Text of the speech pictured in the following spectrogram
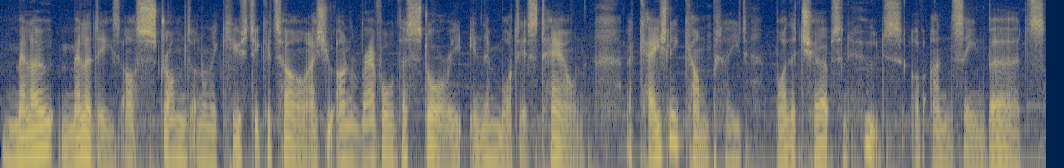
Mellow melodies are strummed on an acoustic guitar as you unravel the story in the modest town, occasionally accompanied by the chirps and hoots of unseen birds.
